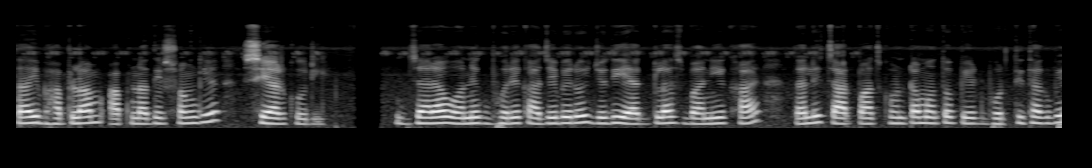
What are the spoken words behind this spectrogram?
তাই ভাবলাম আপনাদের সঙ্গে শেয়ার করি। যারা অনেক ভোরে কাজে বেরোয়, যদি এক গ্লাস বানিয়ে খায়, তাহলে চার পাঁচ ঘণ্টা মতো পেট ভর্তি থাকবে,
